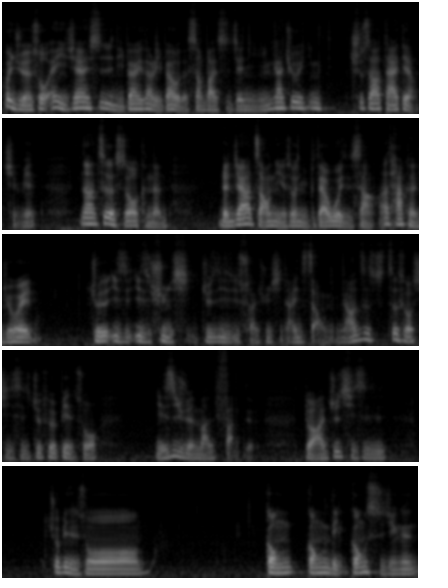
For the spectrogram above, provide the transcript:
会觉得说，哎、你现在是礼拜一到礼拜五的上班时间，你应该就应就是要待在电脑前面。那这个时候可能人家找你的时候，你不在位置上，那他可能就会就是一直一直讯息，就是一直传讯息，然后一直找你，然后这这时候其实就是会变说，也是觉得蛮烦的，对啊，就其实就变成说工工领工时间跟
